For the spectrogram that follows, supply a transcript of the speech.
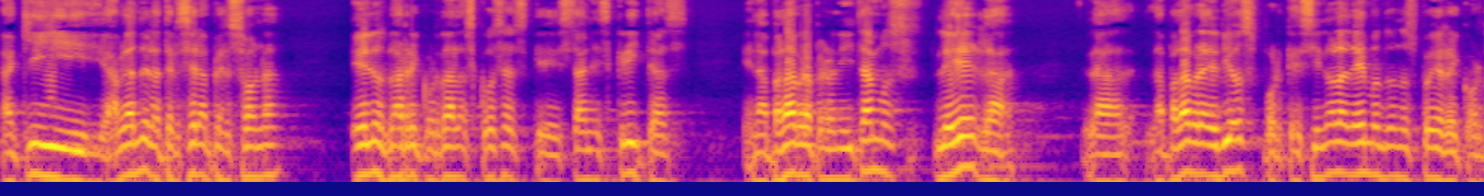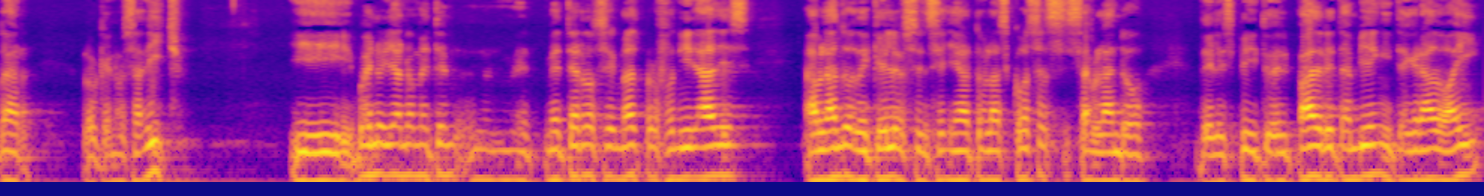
aquí, hablando de la tercera persona, Él nos va a recordar las cosas que están escritas en la palabra, pero necesitamos leer la, la, la palabra de Dios porque si no la leemos no nos puede recordar lo que nos ha dicho. Y bueno, ya no meternos en más profundidades, hablando de que Él os enseñará todas las cosas, está hablando del Espíritu del Padre también integrado ahí,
